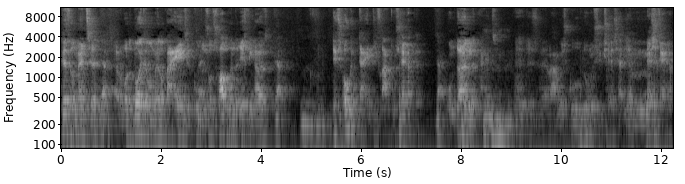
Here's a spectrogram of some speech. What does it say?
Te veel mensen. Ja. we worden het nooit helemaal met elkaar eens. Er komt een soort zwabberende richting uit. Ja. Dit is ook een tijd die vraagt om scherpte. Ja. Om duidelijkheid. Mm Dus uh, waarom is Cool Bloemen succes? Ja, die zijn messcherp.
